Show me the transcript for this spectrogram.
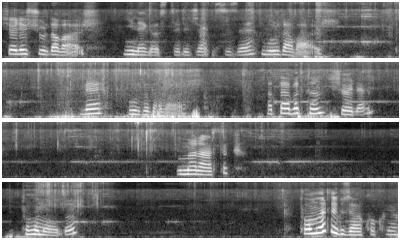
şöyle şurada var. Yine göstereceğim size. Burada var. Ve burada da var. Hatta bakın şöyle. Bunlar artık tohum oldu. Tohumları da güzel kokuyor.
